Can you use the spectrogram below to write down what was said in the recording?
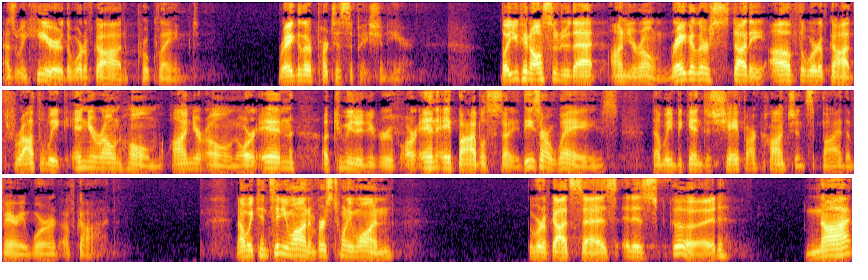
as we hear the Word of God proclaimed. Regular participation here. But you can also do that on your own. Regular study of the Word of God throughout the week, in your own home, on your own, or in a community group, or in a Bible study. These are ways that we begin to shape our conscience by the very Word of God. Now we continue on in verse 21. The Word of God says, It is good not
